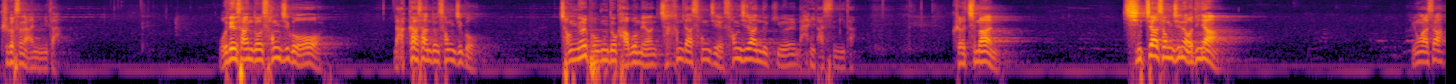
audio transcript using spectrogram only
그것은 아닙니다. 오대산도 성지고 낙하산도 성지고 정멸보궁도 가보면 참 다 성지예요. 성지라는 느낌을 많이 받습니다. 그렇지만 진짜 성지는 어디냐? 용화사?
